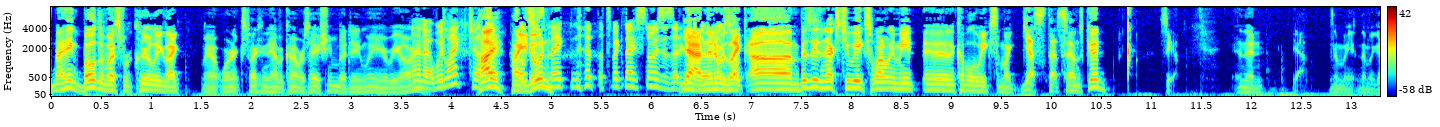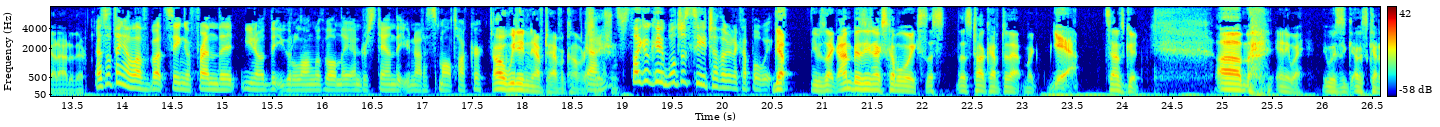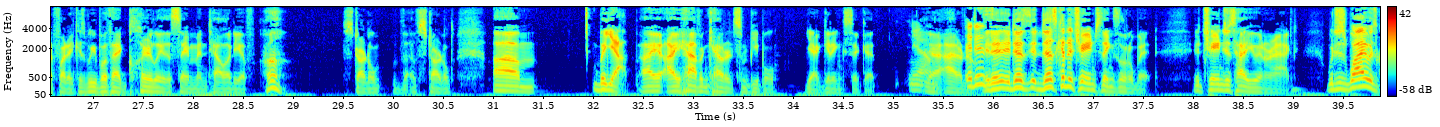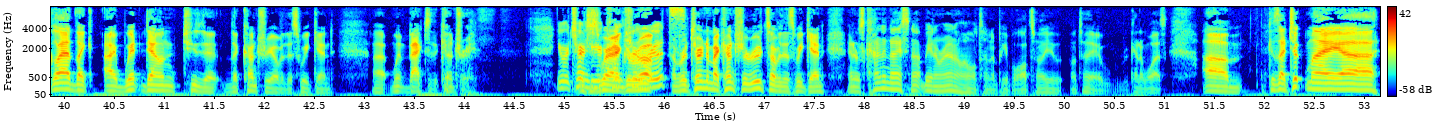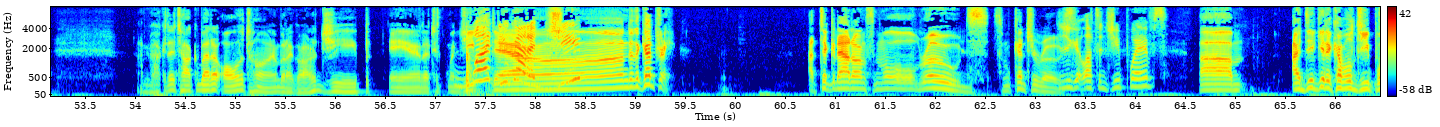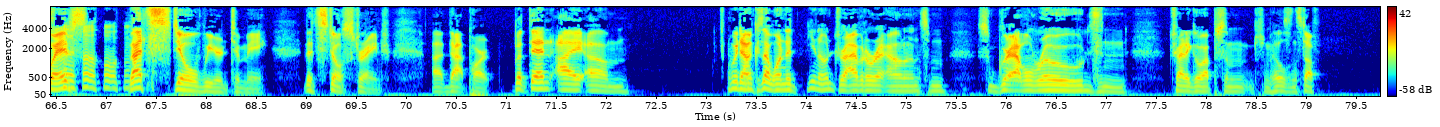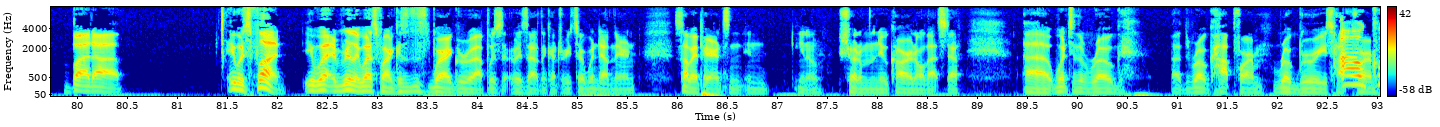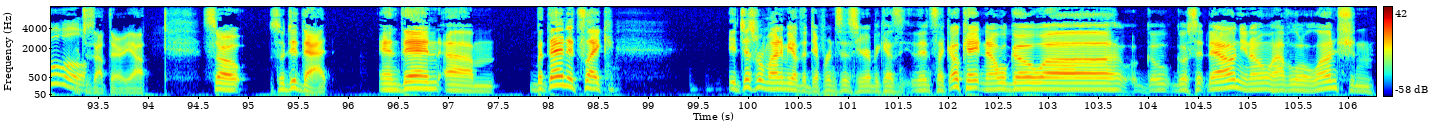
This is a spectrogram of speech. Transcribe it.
I think both of us were clearly like, well, weren't expecting to have a conversation, but anyway, here we are. I know we like each other. Hi, how you let's doing? Make, let's make nice noises at each Yeah, other. and then it was like, uh, I'm busy the next two weeks. Why don't we meet in a couple of weeks? I'm like, yes, that sounds good. See ya. And then, then we then we got out of there. That's the thing I love about seeing a friend that you know that you get along with well, and they understand that you're not a small talker. Oh, we didn't have to have a Yeah, conversation. it's like okay, we'll just see each other in a couple of weeks. Yep. He was like, I'm busy next couple of weeks. Let's let's talk after that. I'm like, yeah, sounds good. Um, anyway, it was it was kind of funny because we both had clearly the same mentality of, huh, startled, of startled. Um, but yeah, I, I have encountered some people, yeah, getting sick at. Yeah. I don't know. It is- It, it does it does kind of change things a little bit. It changes how you interact, which is why I was glad. Like I went down to the the country over this weekend. Uh, went back to the country You return which to your where I country grew up. I returned to my country roots over this weekend, and it was kind of nice not being around a whole ton of people. I'll tell you. I'll tell you, it kind of was. Because I took my. Uh, I'm not going to talk about it all the time, but I got a jeep, and I took my jeep What? You got a down Jeep? to the country. I took it out on some old roads, some country roads. Did you get lots of Jeep waves? Um, I did get a couple Jeep waves. That's still weird to me. That's still strange, uh, that part. But then I um went down because I wanted to, you know, drive it around on some some gravel roads and try to go up some some hills and stuff. But uh, it was fun. It, wa it really was fun because this is where I grew up. Was was out in the country, so I went down there and saw my parents and, and you know showed them the new car and all that stuff. Uh, went to the Rogue, uh, the Rogue Hop Farm, Rogue Breweries hop Oh, farm, cool. which is out there. Yeah. So so did that, and then um, but then it's like it just reminded me of the differences here because it's like okay now we'll go uh, go go sit down you know have a little lunch and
